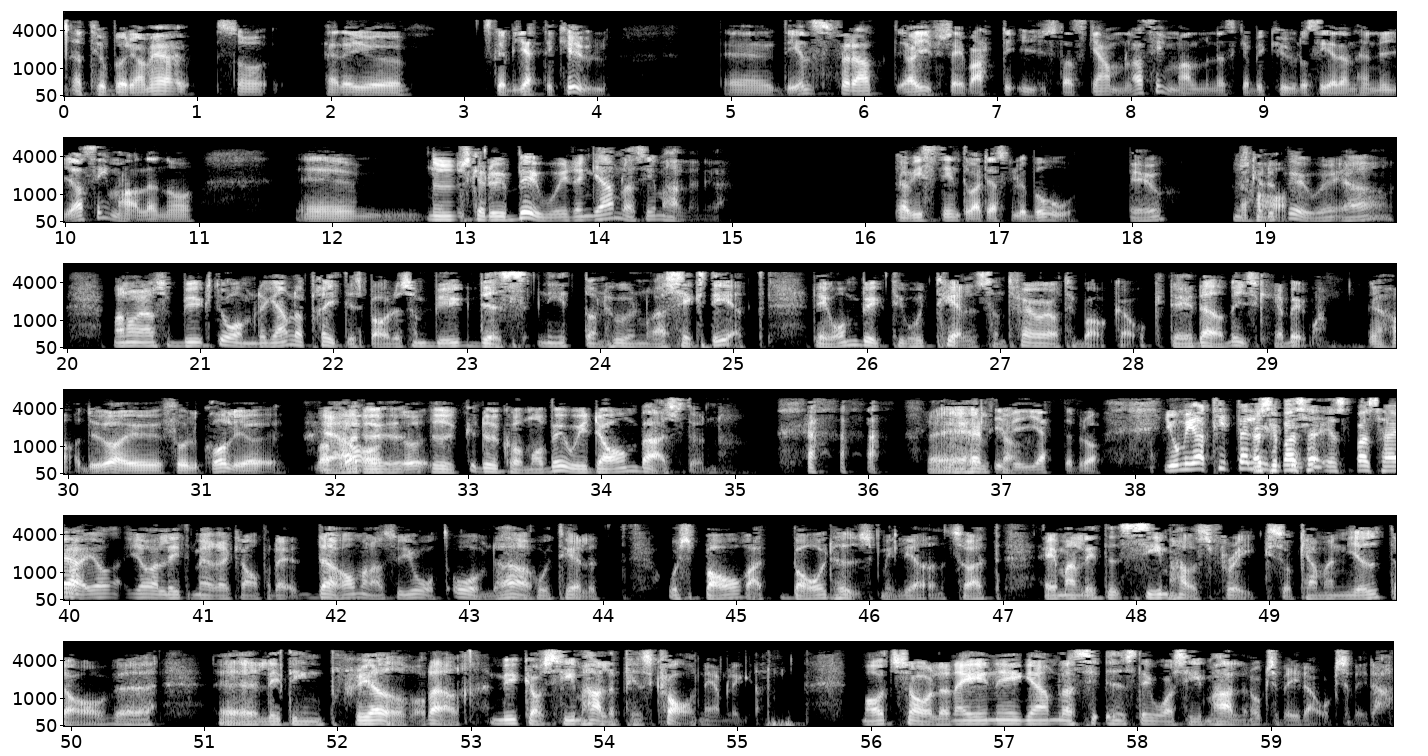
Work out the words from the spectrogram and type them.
Ja, till att börja med så är det ju, ska bli jättekul. Eh, dels för att jag i och för sig varit i Ystads gamla simhall men det ska bli kul att se den här nya simhallen och eh, Nu ska du bo i den gamla simhallen ju. jag visste inte vart jag skulle bo. Jo. Nu ska Jaha. du bo, i- ja. Man har alltså byggt om det gamla fritidsbadet som byggdes 1961. Det är ombyggt till hotell sedan två år tillbaka och det är där vi ska bo. Jaha, du har ju full koll ju. Vad ja, bra. du, du, du kommer att bo i dambastun. Det är helt Det klart. är jättebra. Jo men jag tittar lite Jag ska bara, säga, jag ska bara säga, göra, göra lite mer reklam för det. Där har man alltså gjort om det här hotellet och sparat badhusmiljön. Så att är man lite simhallsfreak så kan man njuta av eh, eh, lite interiörer där. Mycket av simhallen finns kvar nämligen. Matsalen är inne i gamla si- stora simhallen och så vidare och så vidare.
